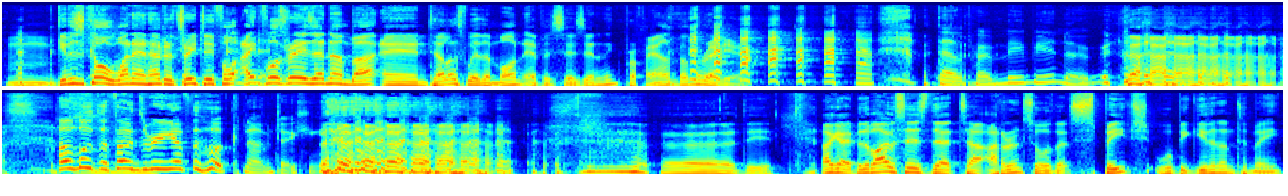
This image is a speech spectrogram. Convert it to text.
Mm, Give us a call 1-800-324-843 is our number and tell us whether Mon ever says anything profound on the radio. That'll probably be a no. oh, look, the phone's ringing off the hook. No, I'm joking. oh dear. Okay, but the Bible says that uh, utterance or that speech will be given unto me,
